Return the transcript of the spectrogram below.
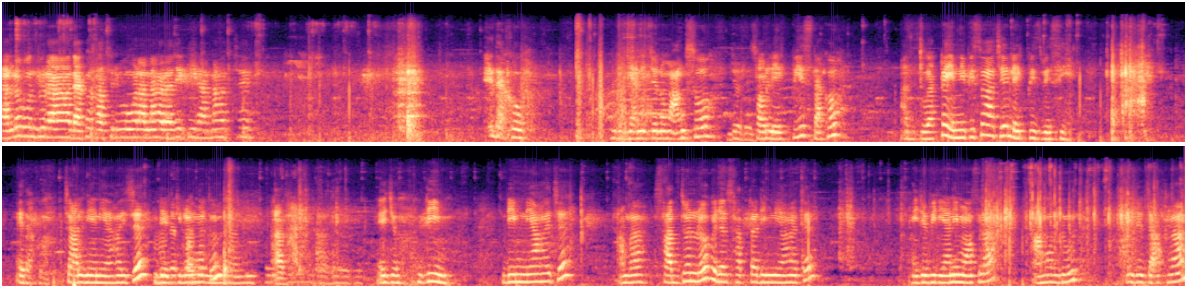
হ্যালো বন্ধুরা দেখো শাশুড়ি বৌমা রান্নাঘরে আজকে কি রান্না হচ্ছে? এই দেখো বিরিয়ানির জন্য মাংস সব লেগ পিস দেখো। আর দু একটা এমনি পিসও আছে লেগ পিস বেশি। এই দেখো চাল নিয়ে নেওয়া হয়েছে দেড় কিলোর মতন। আর এই যে ডিম ডিম নেওয়া হয়েছে। আমরা সাতজন লোক ওই জন্য সাতটা ডিম নেওয়া হয়েছে। এই যে বিরিয়ানি মশলা আমল দুধ এই যে জাফরান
